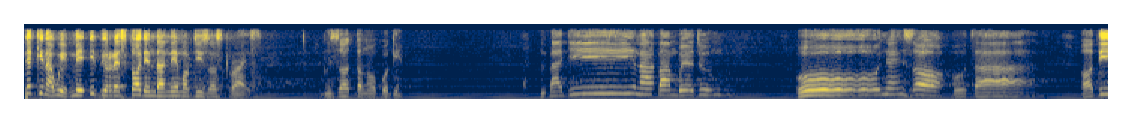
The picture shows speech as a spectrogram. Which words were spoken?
taken away, may it be restored in the name of Jesus Christ. Guzo ọtọ n'ụkwụ gị. Mkpa gị na-akpa mgbe dum, onye nzọpụta. Ọ dị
